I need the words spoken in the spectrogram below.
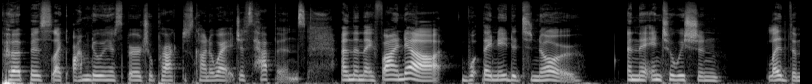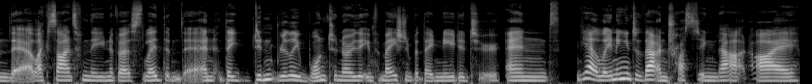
purpose, like I'm doing a spiritual practice kind of way. It just happens. And then they find out what they needed to know and their intuition led them there. Like signs from the universe led them there. And they didn't really want to know the information, but they needed to. And yeah, leaning into that and trusting that, I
